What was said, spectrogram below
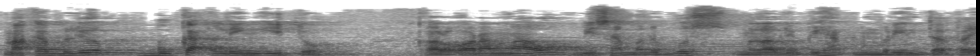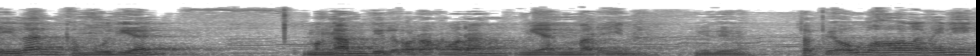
maka beliau buka link itu. Kalau orang mau bisa menebus melalui pihak pemerintah Thailand kemudian mengambil orang-orang Myanmar ini gitu kan. Tapi Allah alam ini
